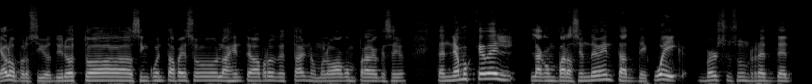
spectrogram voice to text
diablo, pero si yo tiro esto a 50 pesos, la gente va a protestar, no me lo va a comprar, o qué sé yo. Tendríamos que ver la comparación de ventas de Quake versus un Red Dead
